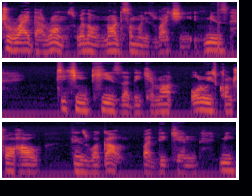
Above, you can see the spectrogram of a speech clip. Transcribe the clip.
to right their wrongs, whether or not someone is watching. It means teaching kids that they cannot always control how things work out, but they can make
